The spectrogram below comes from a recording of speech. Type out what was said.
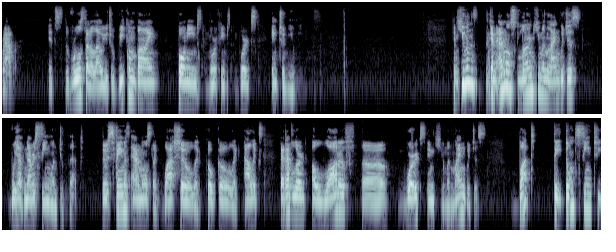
grammar. It's the rules that allow you to recombine phonemes and morphemes and words into new meanings. Can humans, can animals learn human languages? We have never seen one do that. There's famous animals like Washoe, like Koko, like Alex that have learned a lot of uh, words in human languages, but they don't seem to,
